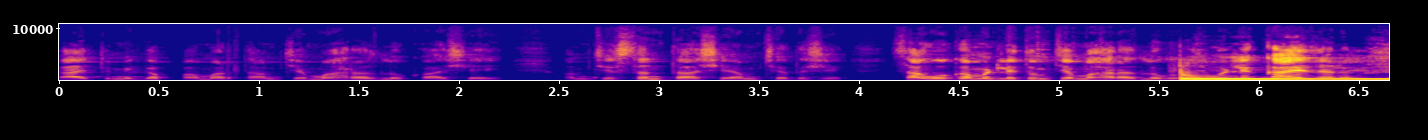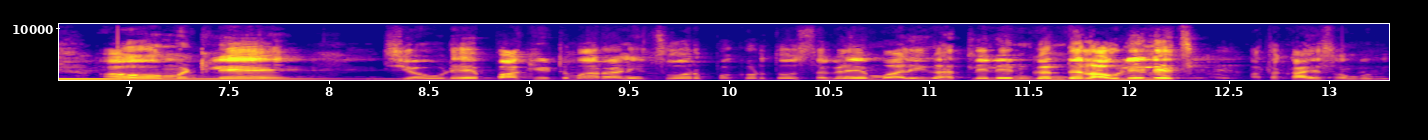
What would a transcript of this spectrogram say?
काय तुम्ही गप्पा मारता? आमचे महाराज लोक असे आमचे संत असे आमचे तसे. सांगू का म्हटले तुमचे महाराज लोक? म्हणले काय झालं? अहो म्हटले जेवढे पाकिटमार आणि चोर पकडतो सगळे माळी घातलेले आणि गंध लावलेलेच. आता काय सांगू मी?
